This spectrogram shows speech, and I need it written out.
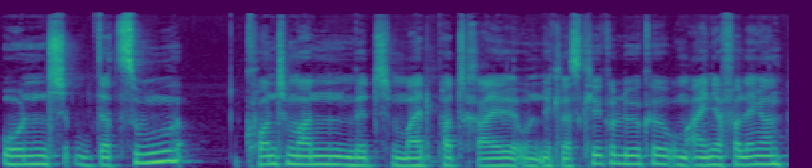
Und dazu konnte man mit Maid Patreil und Niklas Kirkelöke um ein Jahr verlängern.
